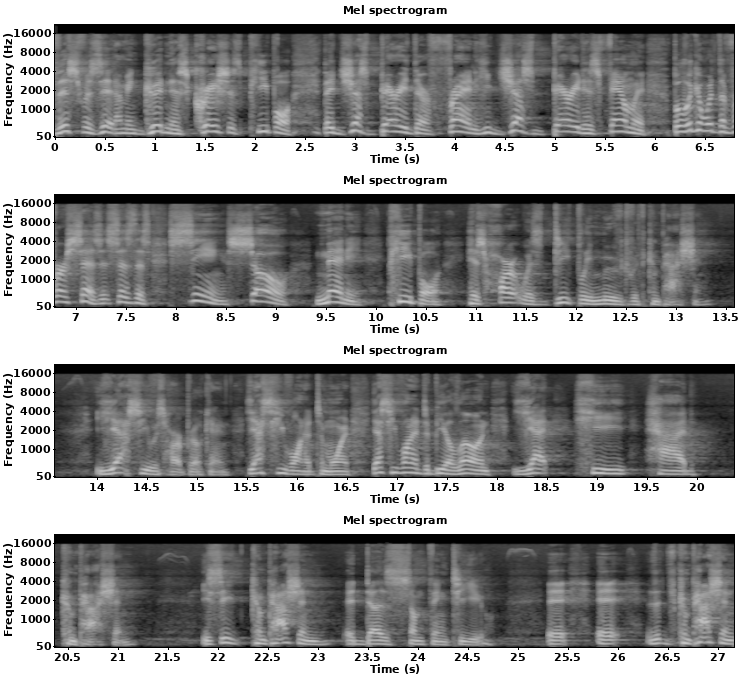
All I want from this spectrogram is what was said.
this was it. I mean, goodness gracious people, they just buried their friend. He just buried his family. But look at what the verse says it says this seeing so many people, his heart was deeply moved with compassion. Yes, he was heartbroken. Yes, he wanted to mourn. Yes, he wanted to be alone, yet he had compassion. You see, compassion, it does something to you. It, it, compassion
